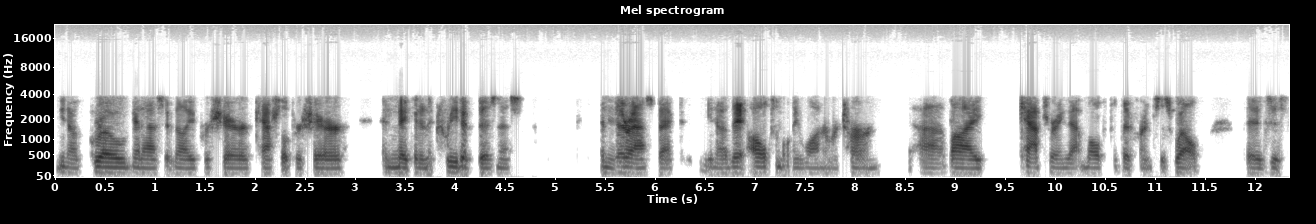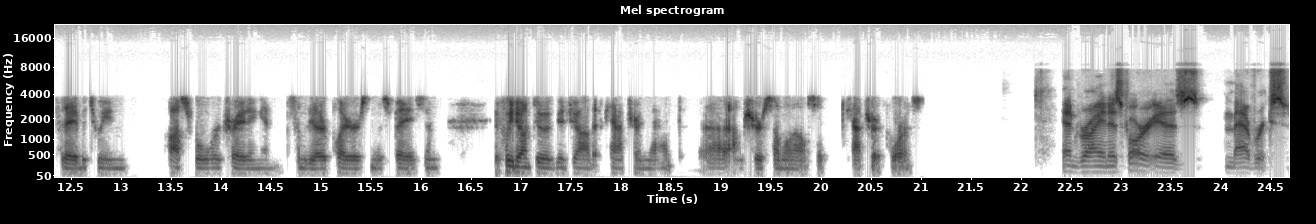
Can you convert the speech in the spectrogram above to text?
you know, grow net asset value per share, cash flow per share, and make it an accretive business. And the other aspect, you know, they ultimately want a return uh, by capturing that multiple difference as well that exists today between us where we're trading and some of the other players in the space. And if we don't do a good job at capturing that, uh, I'm sure someone else will capture it for us. And Ryan, as far as Maverix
